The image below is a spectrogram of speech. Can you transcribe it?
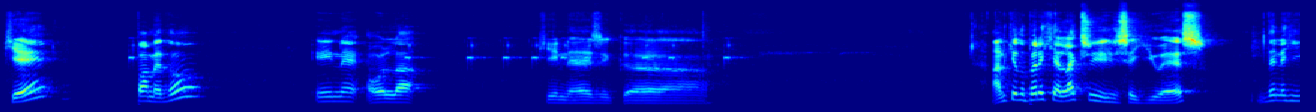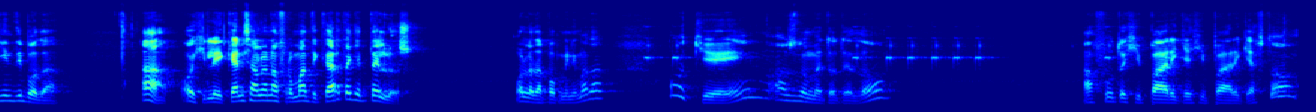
Και πάμε εδώ. Είναι όλα κινέζικα. Αν και εδώ πέρα έχει αλλάξει σε US, δεν έχει γίνει τίποτα. Α, όχι, λέει, κάνεις άλλο ένα format τη κάρτα και τέλος. Όλα τα pop μηνύματα. OK, okay, ας δούμε τότε εδώ αφού το έχει πάρει και έχει πάρει και αυτό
